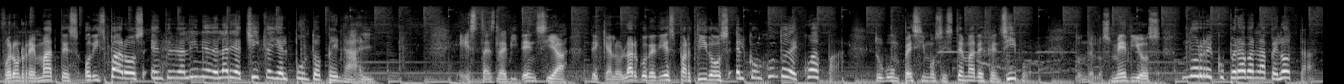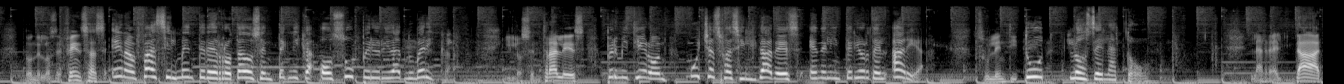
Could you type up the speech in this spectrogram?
fueron remates o disparos entre la línea del área chica y el punto penal. Esta es la evidencia de que a lo largo de 10 partidos el conjunto de Cuapa tuvo un pésimo sistema defensivo, donde los medios no recuperaban la pelota, donde los defensas eran fácilmente derrotados en técnica o superioridad numérica, y los centrales permitieron muchas facilidades en el interior del área. Su lentitud los delató. La realidad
